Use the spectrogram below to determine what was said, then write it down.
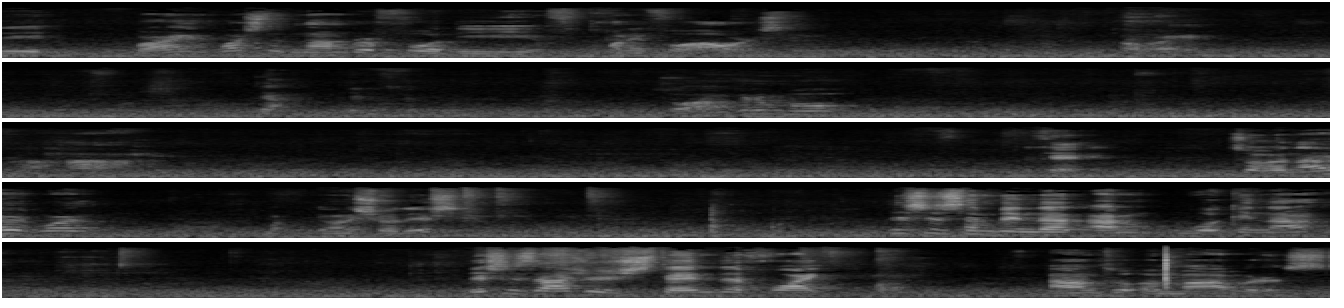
the Brian, what's the number for the 24 hours? All right. So I'm gonna move. Aha. Okay. So another one. You want to show this? This is something that I'm working on. This is actually standard white onto Amabilis.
